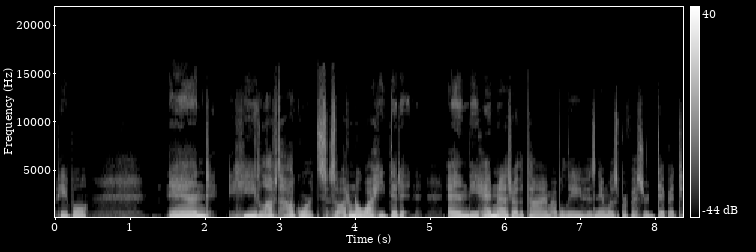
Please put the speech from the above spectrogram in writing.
people. And he loved Hogwarts, so I don't know why he did it. And the headmaster at the time, I believe his name was Professor Dippet,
